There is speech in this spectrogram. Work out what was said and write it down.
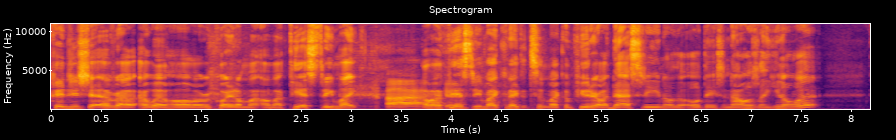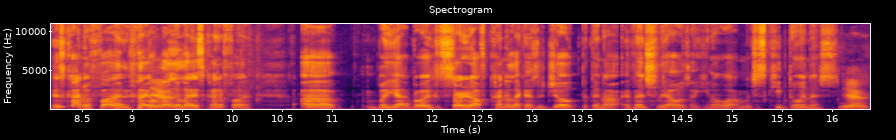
Cringiest shit ever. I, I went home. I recorded on my on my PS3 mic. ah, On my okay. PS3 mic connected to my computer, Audacity, you know, the old days. And I was like, you know what? It's kind of fun. Like, I'm Yeah. not gonna lie, it's kind of fun. Uh, but yeah, bro, it started off kind of like as a joke, but then I, eventually I was like, you know what? I'm gonna just keep doing this. Yeah. I'm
